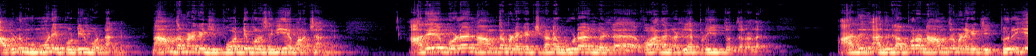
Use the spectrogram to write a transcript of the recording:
அப்படின்னு மும்முனை போட்டின்னு போட்டாங்க. நாம் தமிழர் கட்சி போட்டி போகிற செய்தியை மறைச்சாங்க. அதே போல் நாம் தமிழர் கட்சிக்கான ஊடகங்களில் விவாதங்களில் பிரதித்துவம் தரலை. அது அதுக்கப்புறம் நாம் தமிழர் கட்சி பெரிய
